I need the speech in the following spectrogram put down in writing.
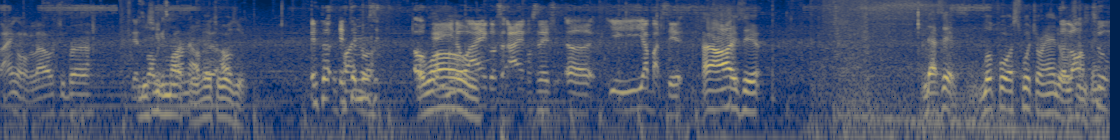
I ain't gonna lie with you, bro. That's You see the marker. Head towards it. It's the it's the Triangle. music. Okay, you know what? I ain't gonna say I ain't gonna say that. shit. Uh, y'all about to see it. I already see it. That's it. Look for a switch or handle The or something. tomb.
